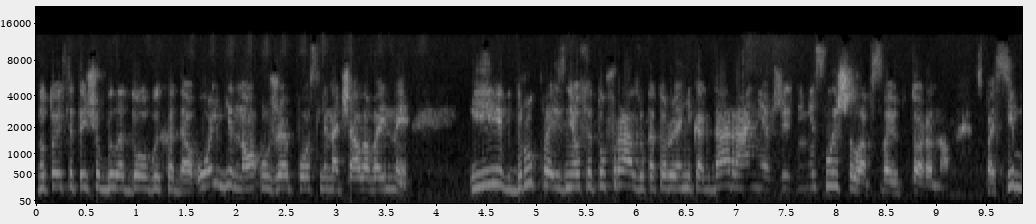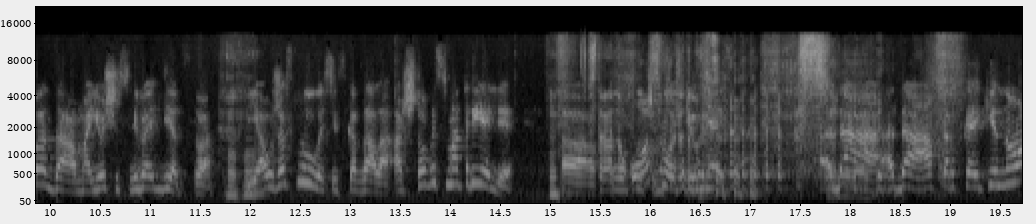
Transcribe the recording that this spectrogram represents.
Ну, то есть это еще было до выхода Ольги, но уже после начала войны. И вдруг произнес эту фразу, которую я никогда ранее в жизни не слышала в свою сторону. Спасибо за мое счастливое детство. Угу. Я ужаснулась и сказала, а что вы смотрели? А, Страну Оз, может быть? Да, да, авторское кино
